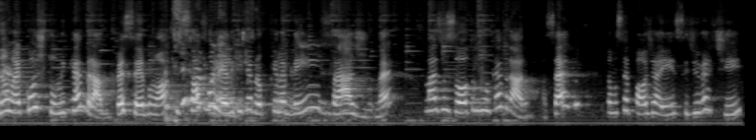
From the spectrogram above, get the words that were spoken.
Não é costume quebrar. Percebam, ó, que só foi ele que quebrou, porque ele é bem frágil, né? Mas os outros não quebraram, tá certo? Então você pode aí se divertir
